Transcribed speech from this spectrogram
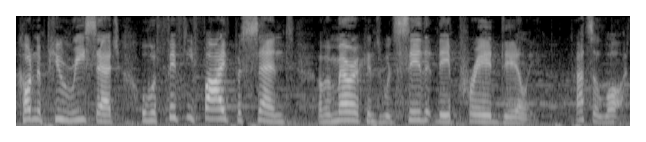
According to Pew Research, over 55% of Americans would say that they pray daily. That's a lot.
